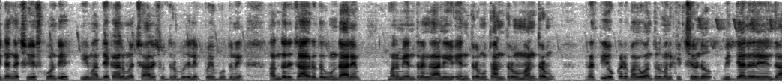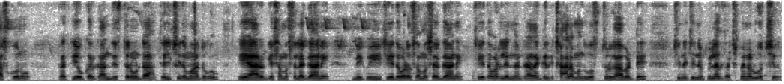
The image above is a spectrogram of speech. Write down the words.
విధంగా చేసుకోండి. ఈ మధ్యకాలంలో చాలా క్షుద్ర పూజలు ఎక్కువైపోతున్నాయి. అందరూ జాగ్రత్తగా ఉండాలి. మనం యంత్రం కానీ యంత్రము తంత్రము మంత్రము ప్రతి ఒక్కటి భగవంతుడు మనకి ఇచ్చిండు విద్య అనేది నేను దాచుకోను ప్రతి ఒక్కరికి అందిస్తూనే ఉంటా. తెలిసిన మాటకు ఏ ఆరోగ్య సమస్యలకు కానీ మీకు ఈ చేతబడ సమస్యలకు కానీ చేతబడలు ఏంటంటే నా దగ్గరికి చాలామంది వస్తారు కాబట్టి చిన్న చిన్న పిల్లలు చచ్చిపోయిన వాళ్ళు వచ్చారు.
